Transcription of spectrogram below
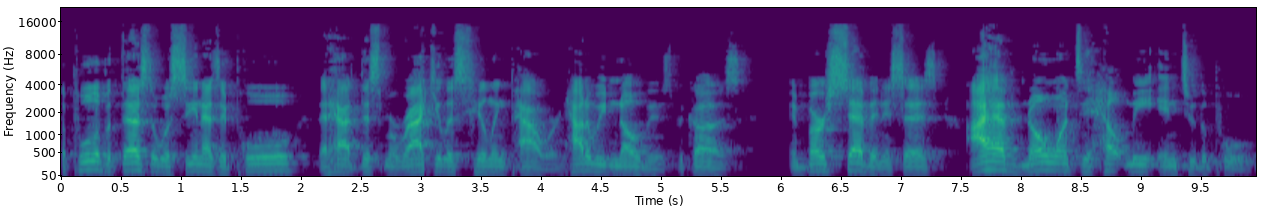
The pool of Bethesda was seen as a pool that had this miraculous healing power. And how do we know this? Because in verse 7, it says, I have no one to help me into the pool.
